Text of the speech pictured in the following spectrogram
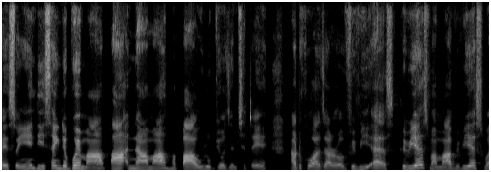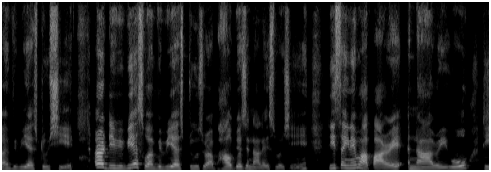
လဲဆိုရင်ဒီစိန်တပွင့်မှာဘာအနာမှာမပါဘူးလို့ပြောခြင်းဖြစ်တယ်နောက်တစ်ခုကကြတော့ VVS VVS မှာမှာ VVS 1 VVS 2ရှိတယ်အဲ့တော့ဒီ VVS 1 VVS 2ဆိုတာဘာကိုပြောချင်တာလဲဆိုလို့ရှိရင်ဒီစိန်ထဲမှာပါတဲ့အနာတွေကိုဒီ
